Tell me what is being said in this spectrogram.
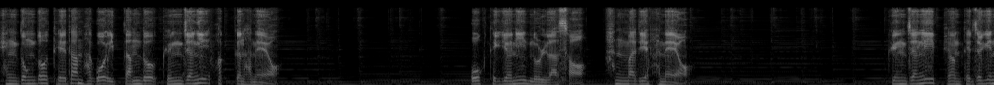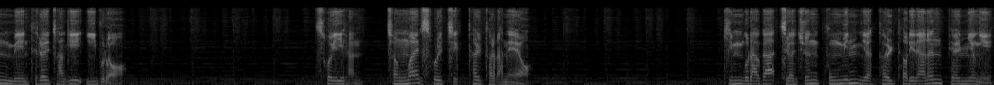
행동도 대담하고 입담도 굉장히 화끈하네요. 옥태견이 놀라서 한마디 하네요. 굉장히 변태적인 멘트를 자기 입으로. 소희현, 정말 솔직 털털하네요. 김구라가 지어준 국민 여털털이라는 별명이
